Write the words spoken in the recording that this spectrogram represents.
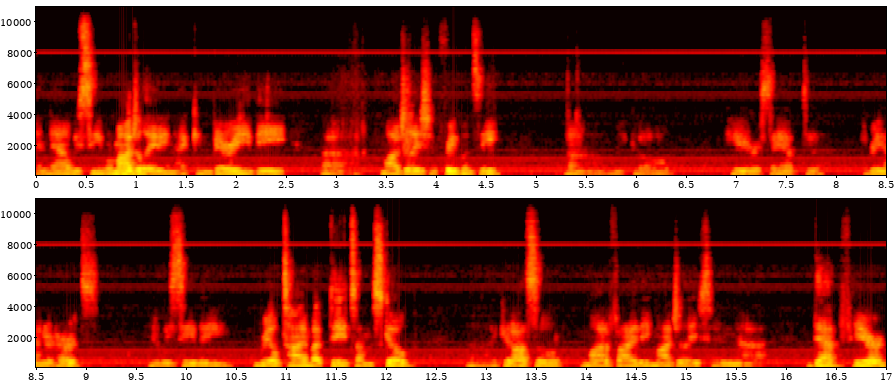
And now we see we're modulating. I can vary the uh, modulation frequency. Um, we go here, say up to 300 hertz, and we see the real-time updates on the scope. Uh, I could also modify the modulation uh, depth here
